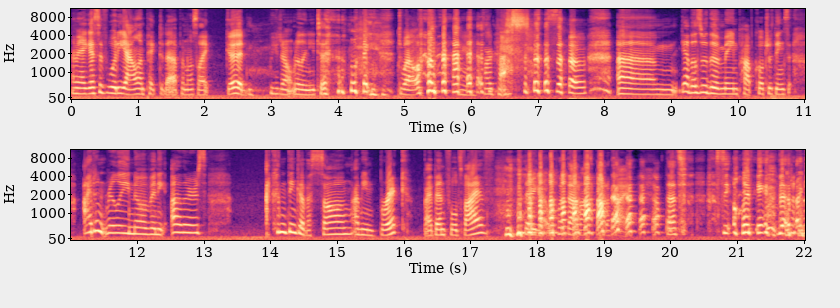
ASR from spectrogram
I mean, I guess if Woody Allen picked it up and was like, "Good, we don't really need to like dwell on that." Yeah, hard pass. so, um, yeah, those are the main pop culture things. I didn't really know of any others. I couldn't think of a song. I mean, "Brick" by Ben Folds Five. There you go. We'll put that on Spotify. That's, that's the only thing that like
